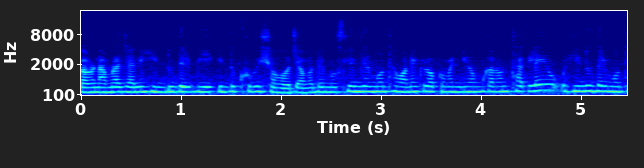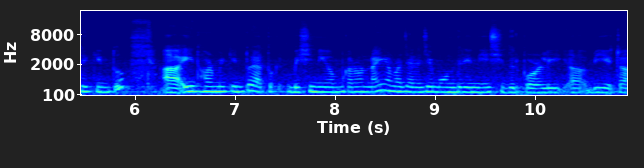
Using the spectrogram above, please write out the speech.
কারণ আমরা জানি হিন্দুদের বিয়ে কিন্তু খুবই সহজ। আমাদের মুসলিমদের মধ্যে অনেক রকমের নিয়মকানুন থাকলেও হিন্দুদের মধ্যে কিন্তু এই ধর্মে কিন্তু এত বেশি নিয়মকানুন নাই। আমরা জানি যে মন্দিরে নিয়ে সিঁদুর পরালেই বিয়েটা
